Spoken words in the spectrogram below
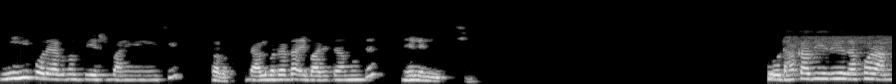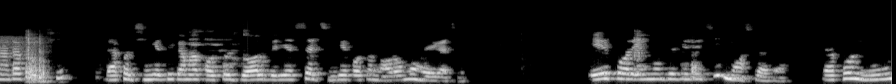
মিহি করে একদম পেস্ট বানিয়ে নিয়েছি। চলো ডাল বাটাটা এই বাটিটার মধ্যে ঢেলে নিচ্ছি। তো ঢাকা দিয়ে দিয়ে দেখো রান্নাটা করছি। দেখো ঝিঙে থেকে আমার কত জল বেরিয়ে আসছে আর ঝিঙে কত নরমও হয়ে গেছে। এরপর এর মধ্যে দিয়ে দিচ্ছি মশলাটা। দেখো নুন,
